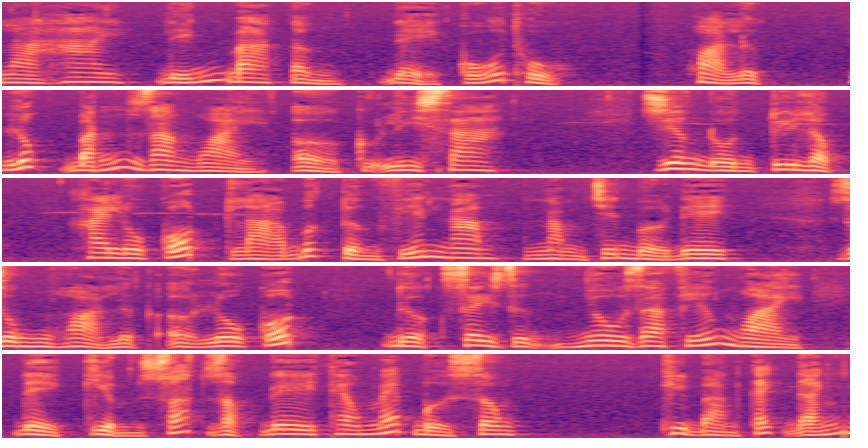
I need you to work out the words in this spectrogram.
là 2 đến 3 tầng để cố thủ. Hỏa lực lúc bắn ra ngoài ở cự ly xa. Riêng đồn Tuy Lộc, hai lô cốt là bức tường phía nam nằm trên bờ đê, dùng hỏa lực ở lô cốt được xây dựng nhô ra phía ngoài để kiểm soát dọc đê theo mép bờ sông. Khi bàn cách đánh,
